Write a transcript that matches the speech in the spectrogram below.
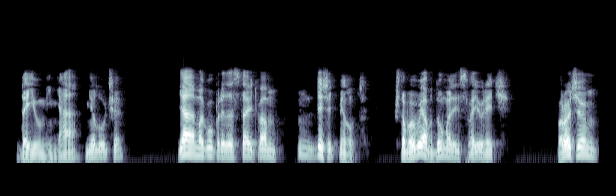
да и у меня не лучше. Я могу предоставить вам десять минут, чтобы вы обдумали свою речь. Впрочем,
